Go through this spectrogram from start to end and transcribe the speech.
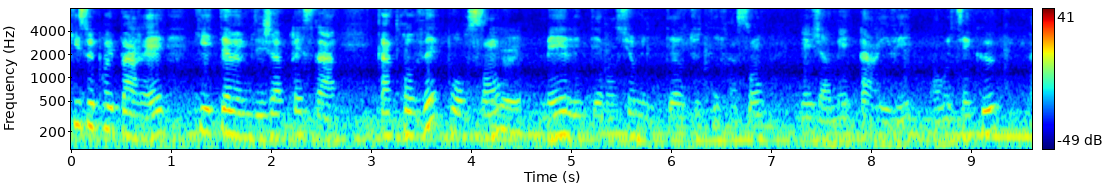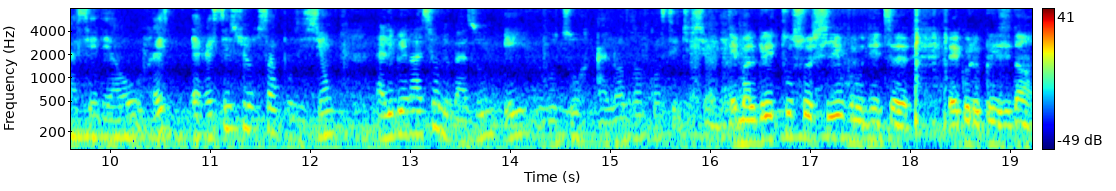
qui se préparait, qui était même déjà presque à 80%, mais l'intervention militaire de toutes les façons n'est jamais arrivé. Retient que la CDAO reste, est restée sur sa position, la libération de Bazoum et le retour à l'ordre constitutionnel. Et malgré tout ceci, vous nous dites euh, que le président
